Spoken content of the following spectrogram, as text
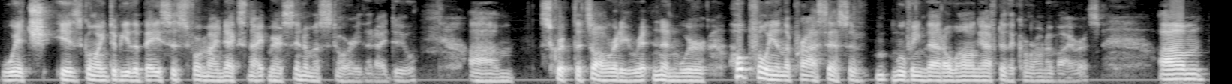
which is going to be the basis for my next Nightmare Cinema story that I do. Um, script that's already written, and we're hopefully in the process of moving that along after the coronavirus. Um,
